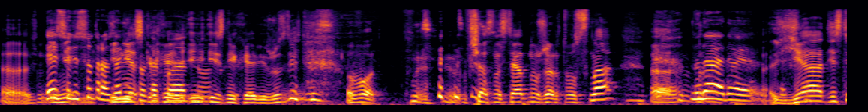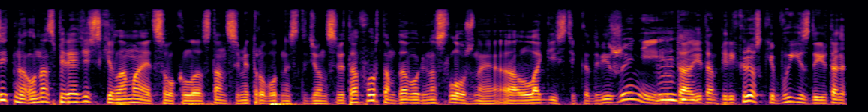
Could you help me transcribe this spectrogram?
Э, Я и сегодня не- с утра заметила несколько такое и- одно. из них я вижу здесь. Вот. В частности, одну жертву сна. Э, Ну давай, давай. Я действительно, у нас периодически ломается около станции метро Водный стадион светофор, там довольно сложная а, логистика движений, и, та- и там перекрестки, выезды и так.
